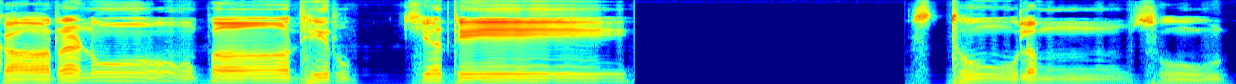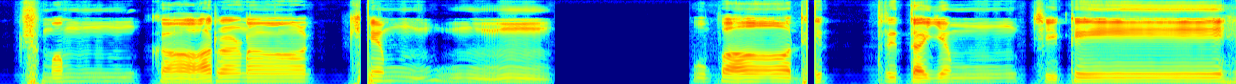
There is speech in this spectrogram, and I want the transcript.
कारणोपाधिरुच्यते। स्थूलम् सूक्ष्मम् कारणाख्यम् उपाधित्रितयम् चितेः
